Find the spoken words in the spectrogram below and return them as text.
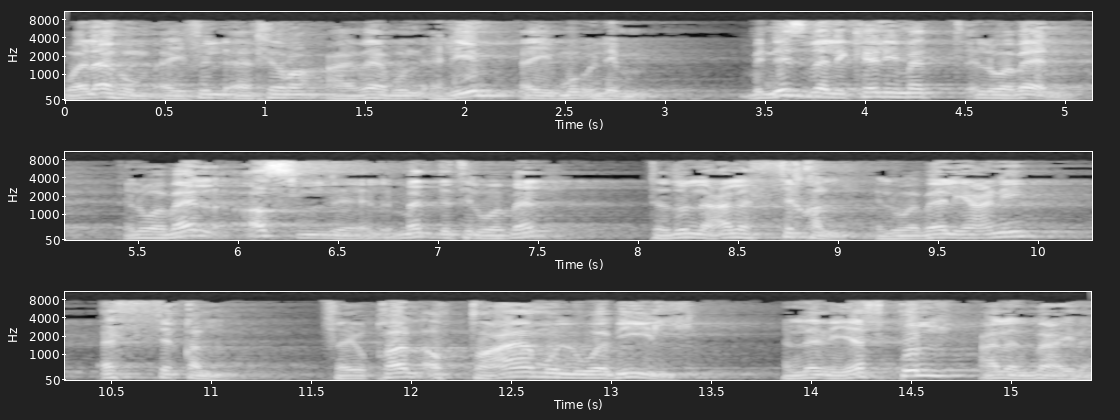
ولهم أي في الآخرة عذاب أليم أي مؤلم. بالنسبة لكلمة الوبال الوبال أصل مادة الوبال تدل على الثقل. الوبال يعني الثقل فيقال الطعام الوبيل الذي يثقل على المعدة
